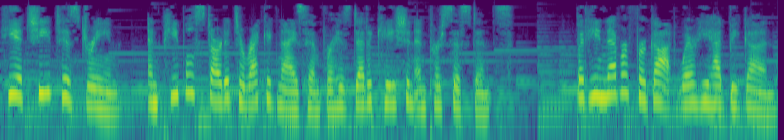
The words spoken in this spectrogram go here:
He achieved his dream, and people started to recognize him for his dedication and persistence. But he never forgot where he had begun.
